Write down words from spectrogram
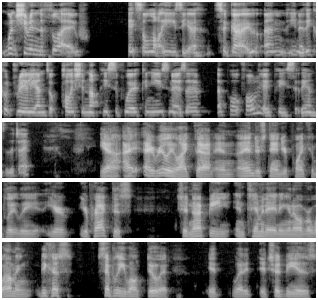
once you're in the flow, it's a lot easier to go. And, you know, they could really end up polishing that piece of work and using it as a, a portfolio piece at the end of the day. Yeah, I, I really like that. And I understand your point completely. Your your practice should not be intimidating and overwhelming because simply you won't do it. It what it, it should be is,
